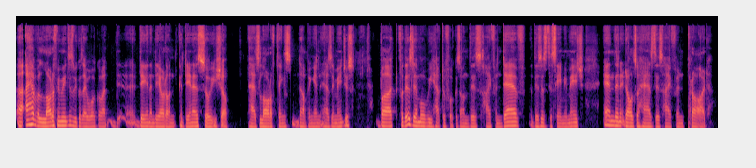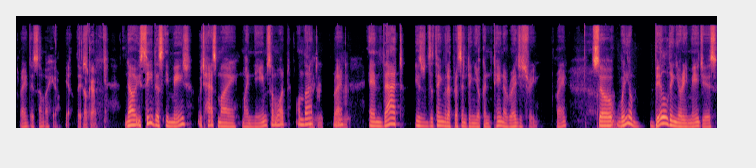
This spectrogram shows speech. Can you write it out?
uh, I have a lot of images because I work on day in and day out on containers. So eShop has a lot of things dumping in as images. But for this demo, we have to focus on this hyphen dev. This is the same image, and then it also has this hyphen prod. Right, there's somewhere here. Yeah, there's. Okay. Now you see this image, which has my my name somewhat on that, mm-hmm. right? Mm-hmm. And that is the thing representing your container registry, right? So uh-huh. when you're building your images,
